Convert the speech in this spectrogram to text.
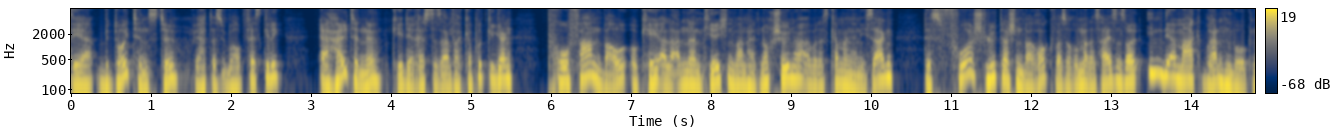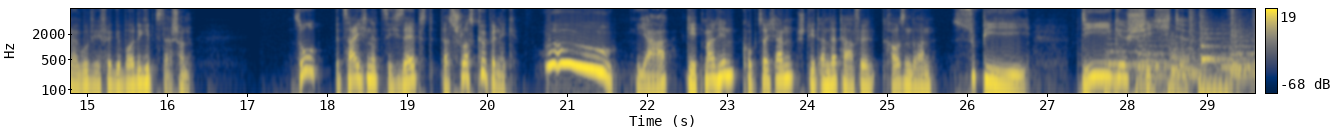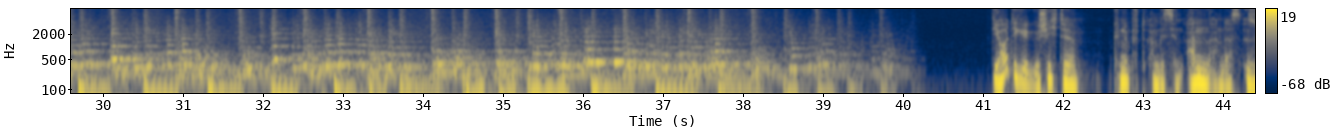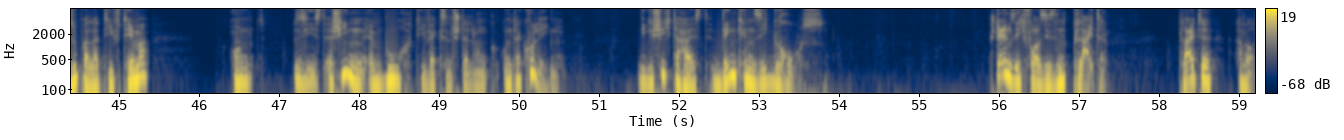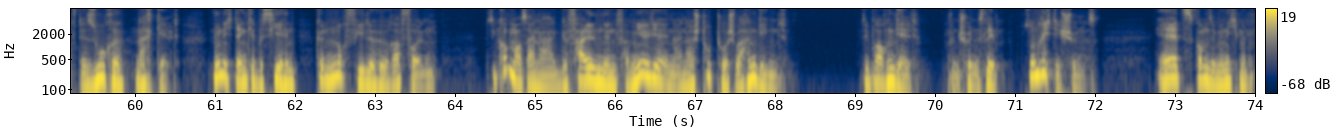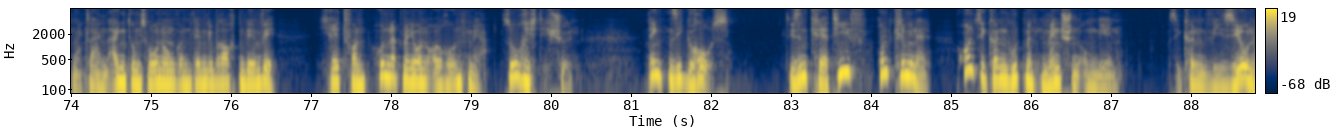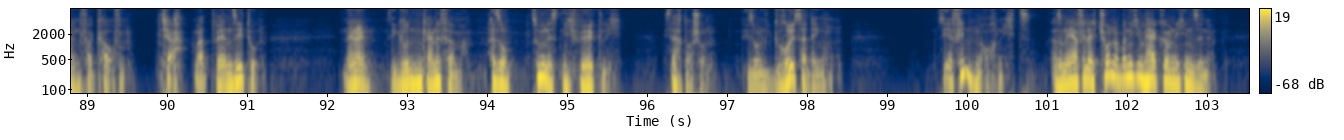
Der bedeutendste, wer hat das überhaupt festgelegt? Erhaltene, okay, der Rest ist einfach kaputt gegangen. Profanbau, okay, alle anderen Kirchen waren halt noch schöner, aber das kann man ja nicht sagen. Des vorschlüterschen Barock, was auch immer das heißen soll, in der Mark Brandenburg. Na gut, wie viele Gebäude gibt es da schon? So bezeichnet sich selbst das Schloss Köpenick. Wuhu! Ja, geht mal hin, guckt's euch an, steht an der Tafel draußen dran. Supi. Die Geschichte. Die heutige Geschichte knüpft ein bisschen an an das Superlativthema und sie ist erschienen im Buch Die Wechselstellung unter Kollegen. Die Geschichte heißt Denken Sie groß. Stellen Sie sich vor, Sie sind pleite. Pleite, aber auf der Suche nach Geld. Nun, ich denke, bis hierhin können noch viele Hörer folgen. Sie kommen aus einer gefallenen Familie in einer strukturschwachen Gegend. Sie brauchen Geld für ein schönes Leben. So ein richtig schönes. Jetzt kommen Sie mir nicht mit einer kleinen Eigentumswohnung und dem gebrauchten BMW. Ich rede von 100 Millionen Euro und mehr. So richtig schön. Denken Sie groß. Sie sind kreativ und kriminell. Und sie können gut mit Menschen umgehen. Sie können Visionen verkaufen. Tja, was werden sie tun? Nein, nein, sie gründen keine Firma. Also, zumindest nicht wirklich. Ich sag doch schon, sie sollen größer denken. Sie erfinden auch nichts. Also, naja, vielleicht schon, aber nicht im herkömmlichen Sinne.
